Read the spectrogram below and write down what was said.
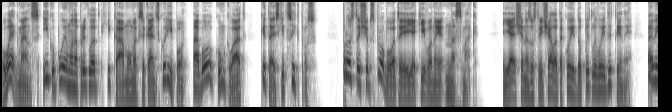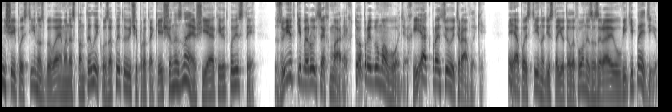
Wegmans і купуємо, наприклад, хікаму мексиканську ріпу або кумкват, китайський цитрус, просто щоб спробувати, які вони на смак. Я ще не зустрічала такої допитливої дитини, а він ще й постійно збиває мене з пантелику, запитуючи про таке, що не знаєш, як і відповісти. Звідки беруться хмари? Хто придумав одяг? Як працюють равлики? Я постійно дістаю телефон і зазираю у Вікіпедію.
